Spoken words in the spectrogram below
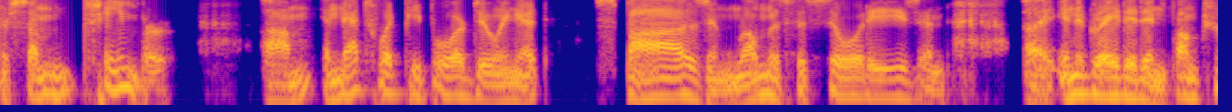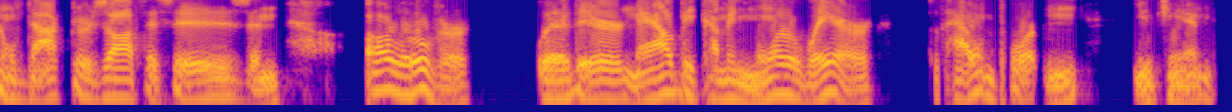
or some chamber. Um, and that's what people are doing at spas and wellness facilities and uh, integrated and functional doctors' offices and all over, where they're now becoming more aware of how important you can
